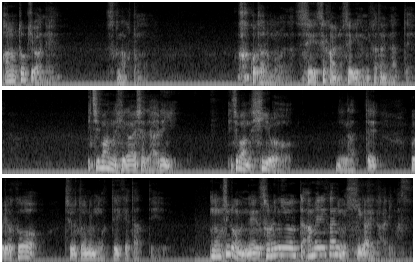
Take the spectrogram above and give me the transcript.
あの時はね少なくとも確固たるものになって世界の正義の味方になって一番の被害者であり一番のヒーローになって武力を中東に持っていけたっていう。もちろんねそれによってアメリカにも被害があります。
